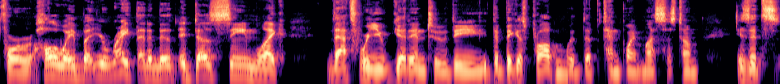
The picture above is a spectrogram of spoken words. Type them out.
for Holloway, but you're right that it, it does seem like that's where you get into the the biggest problem with the 10 point must system is it's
